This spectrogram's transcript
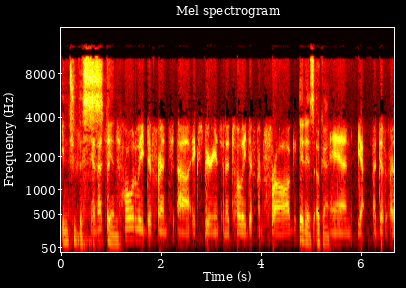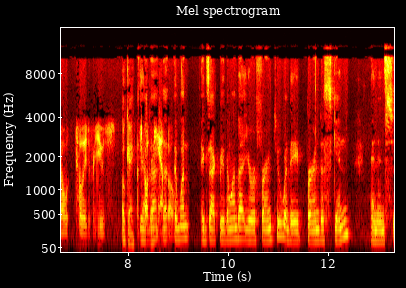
into the skin. yeah, that's skin. a totally different uh, experience and a totally different frog. It is okay, and yeah, a, diff- a totally different use. Okay, it's yeah, called that, That, the one exactly the one that you're referring to when they burn the skin and ins-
